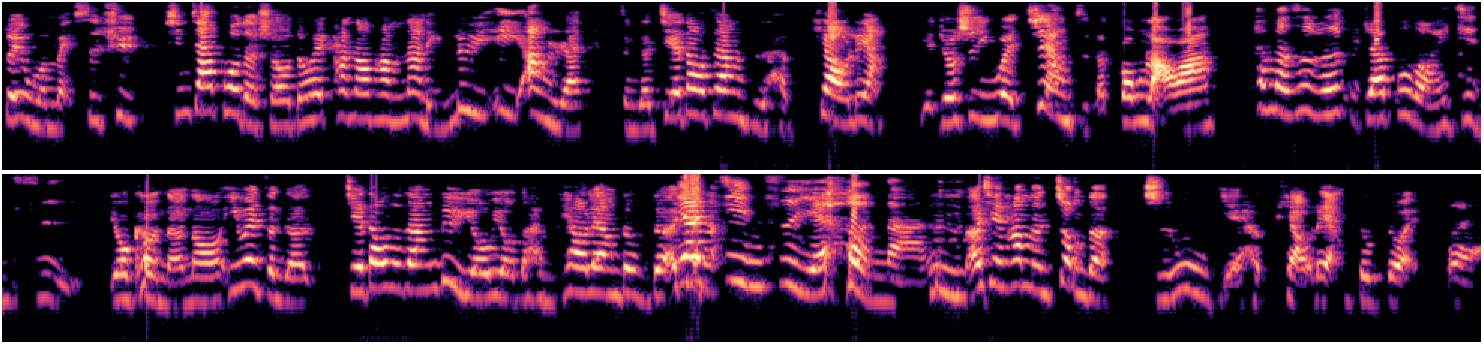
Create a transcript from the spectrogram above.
所以我们每次去新加坡的时候，都会看到他们那里绿意盎然，整个街道这样子很漂亮，也就是因为这样子的功劳啊，他们是不是比较不容易近视？有可能哦，因为整个街道都这样绿油油的，很漂亮，对不对？而且要近视也很难。嗯，而且他们种的植物也很漂亮，对不对？对啊。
